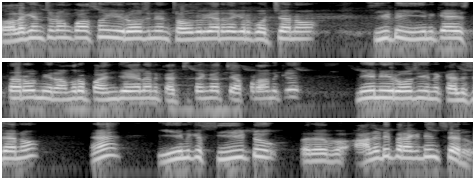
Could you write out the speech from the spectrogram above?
తొలగించడం కోసం ఈ రోజు నేను చౌదరి గారి దగ్గరికి వచ్చాను. సీటు ఈయనకే ఇస్తారు. మీరు అందరూ పని చేయాలని ఖచ్చితంగా చెప్పడానికి నేను ఈరోజు ఈయన కలిశాను. ఈయనకి సీటు ఆల్రెడీ ప్రకటించారు.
